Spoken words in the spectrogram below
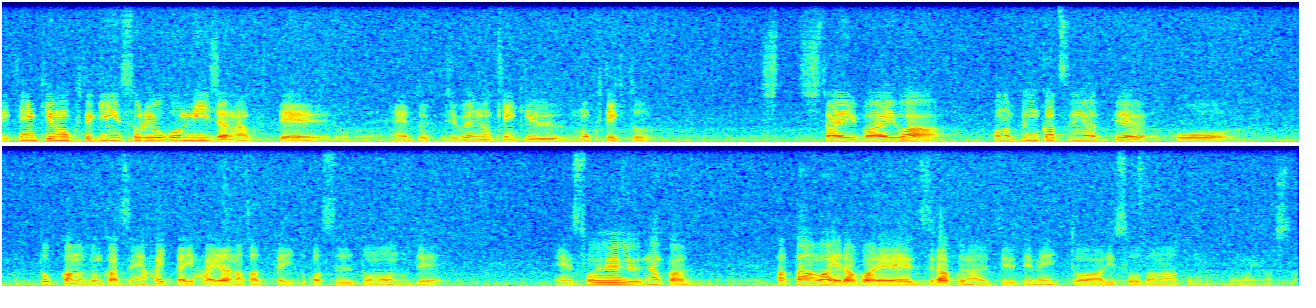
で研究目的にそれをゴミじゃなくて、えーと、自分の研究目的としたい場合はこの分割によってこうどっかの分割に入ったり入らなかったりとかすると思うので、えー、そういうなんかパターンは選ばれづらくなるというデメリットはありそうだなと思いました。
